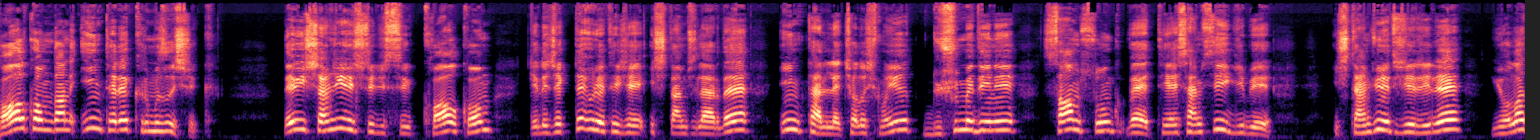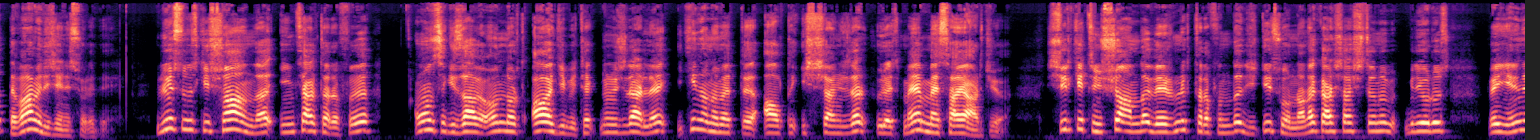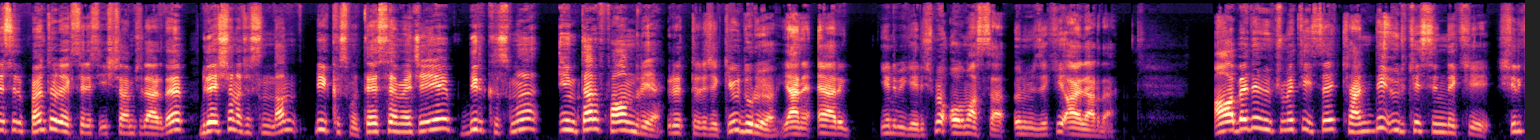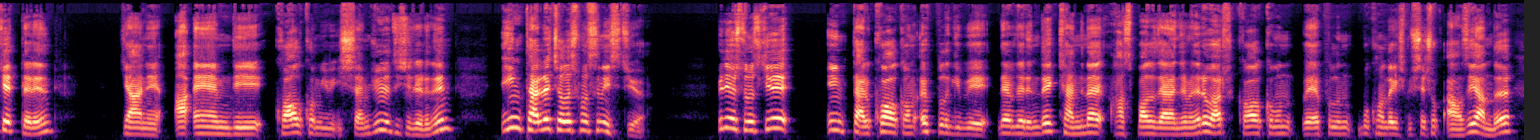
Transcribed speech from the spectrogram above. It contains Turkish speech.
Qualcomm'dan Intel'e kırmızı ışık. Dev işlemci geliştiricisi Qualcomm gelecekte üreteceği işlemcilerde Intel'le çalışmayı düşünmediğini Samsung ve TSMC gibi işlemci üreticileriyle yola devam edeceğini söyledi. Biliyorsunuz ki şu anda Intel tarafı 18A ve 14A gibi teknolojilerle 2 nanometre altı işlemciler üretmeye mesai harcıyor. Şirketin şu anda verimlilik tarafında ciddi sorunlarla karşılaştığını biliyoruz ve yeni nesil Panther serisi işlemcilerde bileşen açısından bir kısmı TSMC'ye bir kısmı Intel Foundry'e üretilecek gibi duruyor. Yani eğer yeni bir gelişme olmazsa önümüzdeki aylarda. ABD hükümeti ise kendi ülkesindeki şirketlerin yani AMD, Qualcomm gibi işlemci üreticilerinin Intel'le çalışmasını istiyor. Biliyorsunuz ki Intel, Qualcomm, Apple gibi devlerinde kendine has bazı değerlendirmeleri var. Qualcomm'un ve Apple'ın bu konuda geçmişte çok ağzı yandı.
